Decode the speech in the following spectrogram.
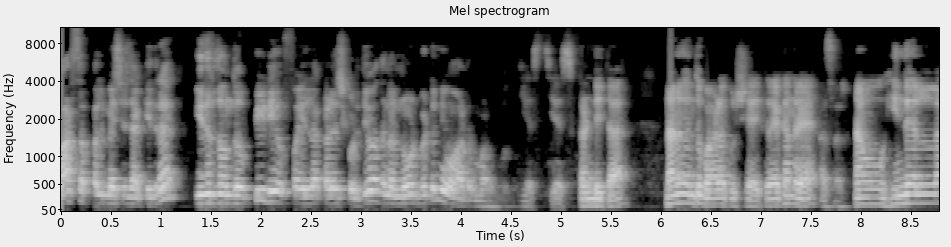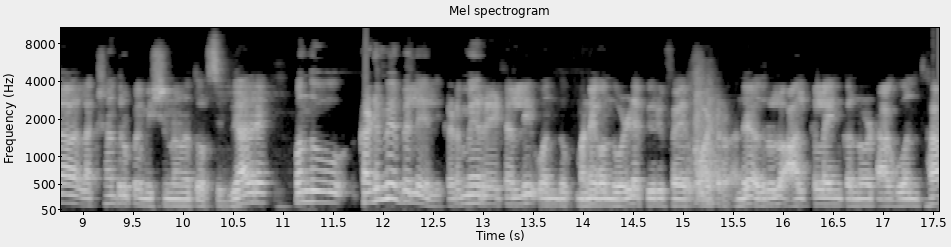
ವಾಟ್ಸ್ಆಪ್ ಅಲ್ಲಿ ಮೆಸೇಜ್ ಹಾಕಿದ್ರೆ ಇದ್ರದೊಂದು ಪಿ ಡಿ ಎಫ್ ಫೈಲ್ನ ಕಳಿಸ್ಕೊಡ್ತೀವಿ ಅದನ್ನ ನೋಡ್ಬಿಟ್ಟು ನೀವು ಆರ್ಡರ್ ಮಾಡಬಹುದು ಎಸ್ ಎಸ್ ಖಂಡಿತ. ನನಗಂತೂ ಬಹಳ ಖುಷಿ ಆಯ್ತು. ಯಾಕಂದ್ರೆ ನಾವು ಹಿಂದೆಲ್ಲ ಲಕ್ಷಾಂತರ ರೂಪಾಯಿ ಮಿಷನ್ ಅನ್ನ ತೋರಿಸಿದ್ವಿ. ಆದ್ರೆ ಒಂದು ಕಡಿಮೆ ಬೆಲೆಯಲ್ಲಿ ಕಡಿಮೆ ರೇಟ್ ಅಲ್ಲಿ ಒಂದು ಮನೆಗೊಂದು ಒಳ್ಳೆ ಪ್ಯೂರಿಫೈಯರ್ ವಾಟರ್ ಅಂದ್ರೆ ಅದರಲ್ಲೂ ಆಲ್ಕಲೈನ್ ಕನ್ವರ್ಟ್ ಆಗುವಂತಹ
